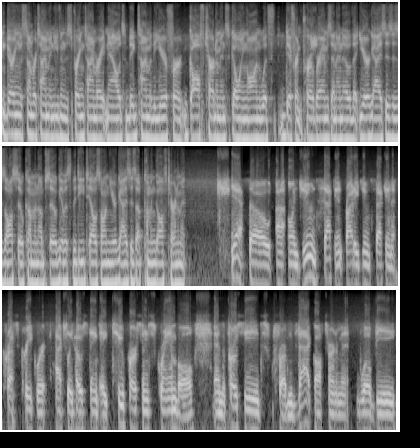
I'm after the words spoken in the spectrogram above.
And during the summertime and even the springtime right now, it's a big time of the year for golf tournaments going on with different programs. And I know that your guys' is also coming up. So give us the details on your guys' upcoming golf tournament. Yeah, so uh, on June 2nd, Friday, June 2nd at Cress Creek, we're actually hosting a two person scramble, and the proceeds from that golf tournament will be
